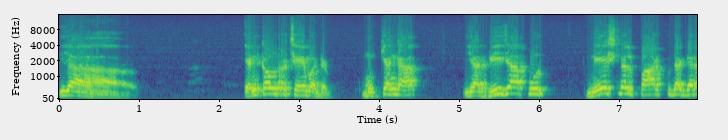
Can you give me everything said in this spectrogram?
ఇక ఎన్కౌంటర్ చేయబడ్డాడు. ముఖ్యంగా ఇక బీజాపూర్ నేషనల్ పార్క్ దగ్గర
